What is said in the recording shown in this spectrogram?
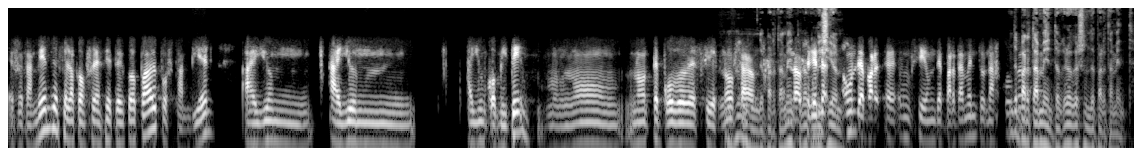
Eso también desde la conferencia episcopal, pues también hay un, hay un, hay un comité, no, no te puedo decir, ¿no? O sea, un departamento, una comisión. Un, eh, sí, un departamento, unas cosas. Un departamento, creo que es un departamento.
